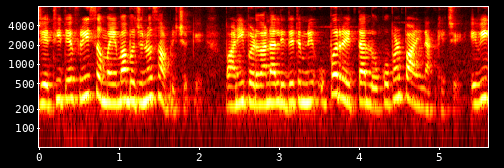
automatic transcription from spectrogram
જેથી તે ફ્રી સમયમાં ભજનો સાંભળી શકે. પાણી પડવાના લીધે તેમની ઉપર રહેતા લોકો પણ પાણી નાખે છે. એવી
